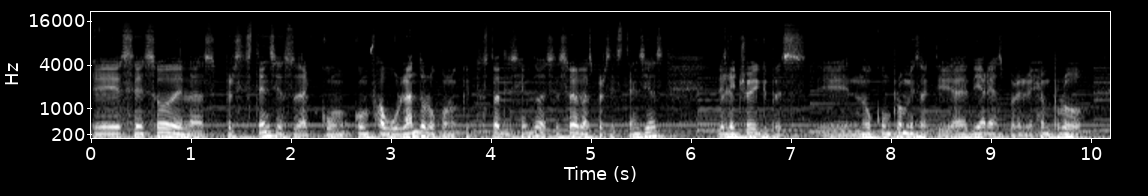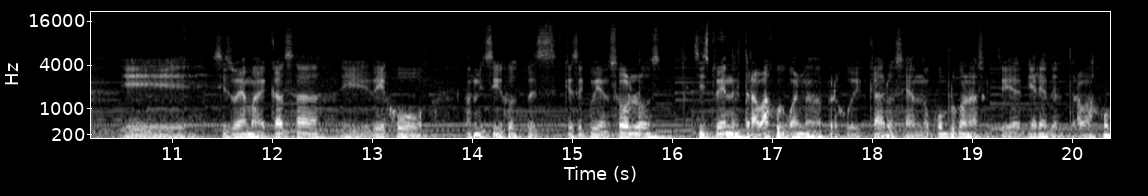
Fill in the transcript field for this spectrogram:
es eso de las persistencias, o sea, confabulándolo con lo que tú estás diciendo, es eso de las persistencias, del hecho de que pues eh, no cumplo mis actividades diarias, por ejemplo, eh, si soy ama de casa, eh, dejo a mis hijos pues que se cuiden solos. Si estoy en el trabajo igual me va a perjudicar, o sea, no cumplo con las actividades diarias del trabajo.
